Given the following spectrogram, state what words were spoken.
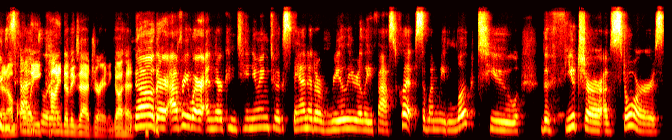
And I'm only kind of exaggerating. Go ahead. No, they're everywhere and they're continuing to expand at a really, really fast clip. So when we look to the future of stores,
